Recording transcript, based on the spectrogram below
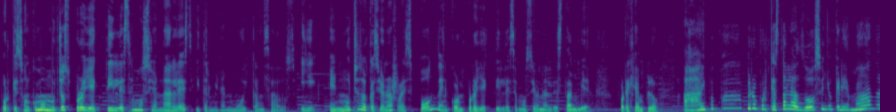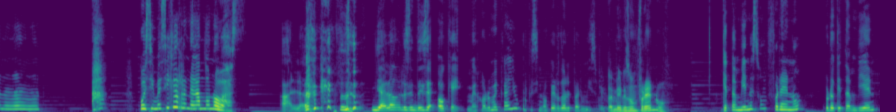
porque son como muchos proyectiles emocionales y terminan muy cansados. Y en muchas ocasiones responden con proyectiles emocionales también. Por ejemplo, ay papá, pero ¿por qué hasta las 12 yo quería más? Ah, pues si me sigues renegando no vas. ya el adolescente dice, ok, mejor me callo porque si no pierdo el permiso. Que también es un freno. Que también es un freno, pero que también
